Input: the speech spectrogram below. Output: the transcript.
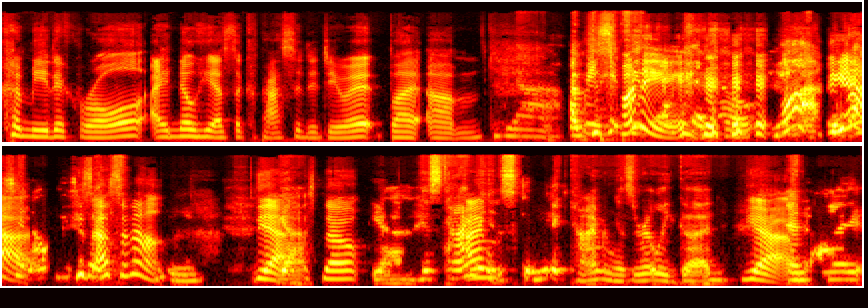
comedic role. I know he has the capacity to do it, but um Yeah, I mean, He's funny. SNL yeah, Yeah, his like SNL. yeah, Yeah. so Yeah, his timing, I'm- his comedic timing is really good. yeah And I,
